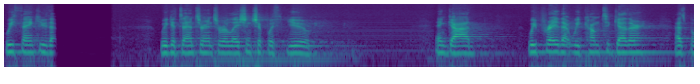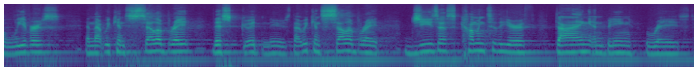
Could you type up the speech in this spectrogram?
We thank you that we get to enter into relationship with you. And God, we pray that we come together as believers and that we can celebrate this good news, that we can celebrate Jesus coming to the earth, dying, and being raised.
